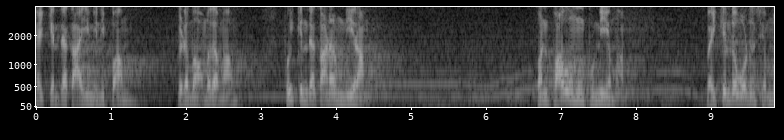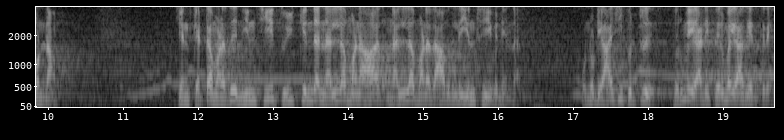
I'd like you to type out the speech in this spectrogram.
கைக்கின்ற காயும் இனிப்பாம் விடமும் அமுதமாம் பொய்க்கின்ற காணலும் நீராம். வன் பாவமும் புண்ணியமாம் வைக்கின்ற ஓடும் செம்மொன்னாம். என் கெட்ட மனது நின்சி துய்க்கின்ற நல்ல மன ஆ- நல்ல மனதாவதில்லை என் செய்வேன் என்ன உன்னுடைய ஆசி பெற்று பெருமையாடி பெருமையாக இருக்கிறேன்.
